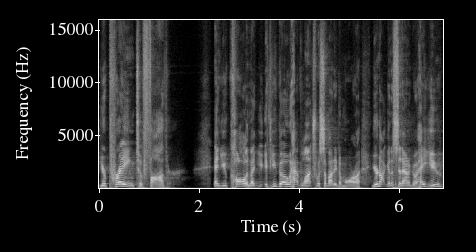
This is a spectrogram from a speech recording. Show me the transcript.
You're praying to Father. And you call him. Like if you go have lunch with somebody tomorrow, you're not going to sit down and go, hey, you.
